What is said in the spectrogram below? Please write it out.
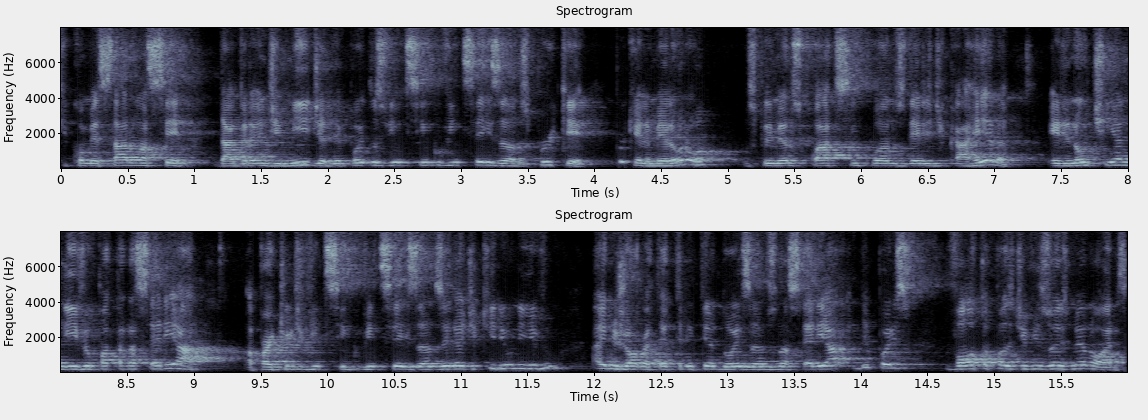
que começaram a ser da grande mídia depois dos 25, 26 anos. Por quê? Porque ele melhorou. Os primeiros 4, 5 anos dele de carreira, ele não tinha nível para estar na Série A. A partir de 25, 26 anos, ele adquiriu nível. Aí ele joga até 32 anos na Série A e depois volta para as divisões menores.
